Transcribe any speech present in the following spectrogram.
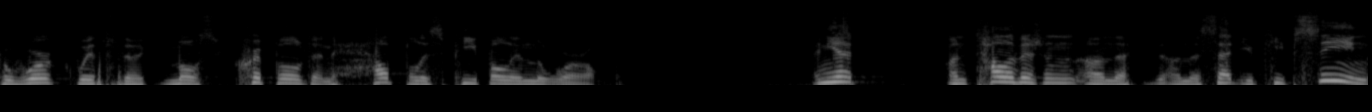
to work with the most crippled and helpless people in the world. And yet, on television, on the, on the set, you keep seeing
